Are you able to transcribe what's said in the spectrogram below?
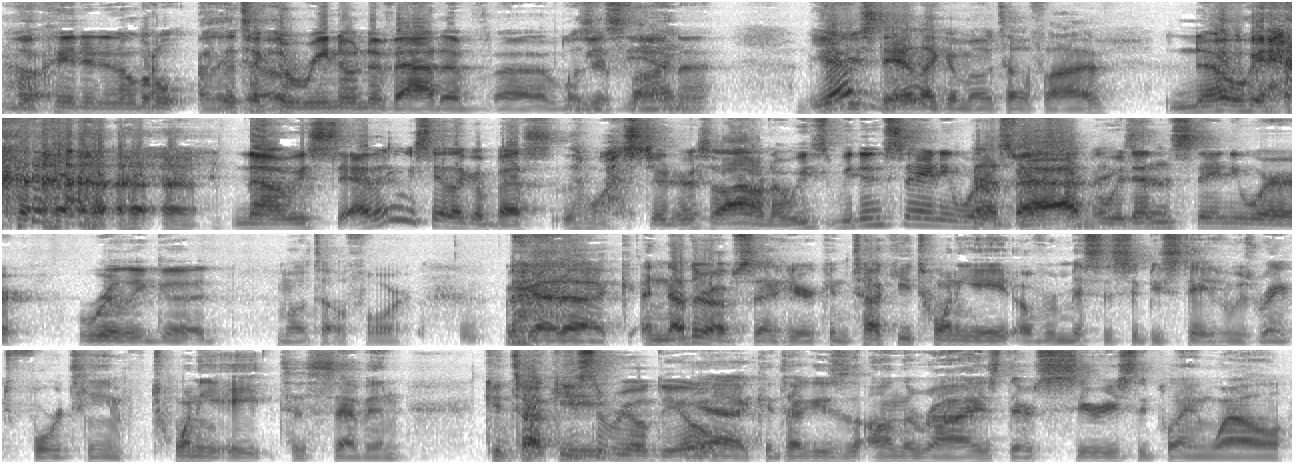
located in a little. It's like the? Reno, Nevada of uh, Was it fun? Louisiana. Did you stay at like a Motel 5? No, we, no, we stay. I think we say like a Best Western or so. I don't know. We we didn't stay anywhere Best bad. But We didn't sense. stay anywhere really good. Motel 4. We got uh, another upset here. Kentucky 28 over Mississippi State, who was ranked 14th, 28 to 7. Kentucky, Kentucky's the real deal. Yeah, Kentucky's on the rise. They're seriously playing well.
